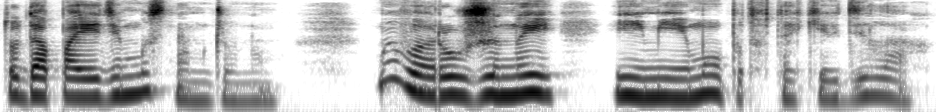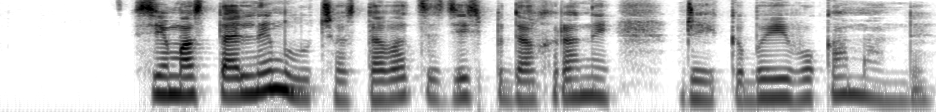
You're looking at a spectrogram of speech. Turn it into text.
Туда поедем мы с Намджуном. Мы вооружены и имеем опыт в таких делах. Всем остальным лучше оставаться здесь под охраной Джейкоба и его команды.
